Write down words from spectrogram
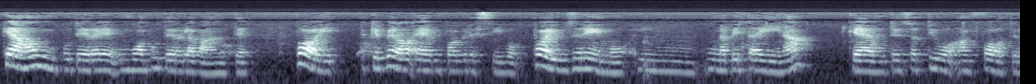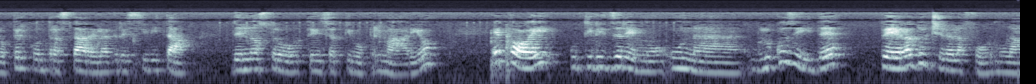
che ha un, potere, un buon potere lavante, poi, che però è un po' aggressivo, poi useremo um, una betaina, che è un tensioattivo anfotero per contrastare l'aggressività del nostro tensioattivo primario, e poi utilizzeremo un eh, glucoside per addolcire la formula.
